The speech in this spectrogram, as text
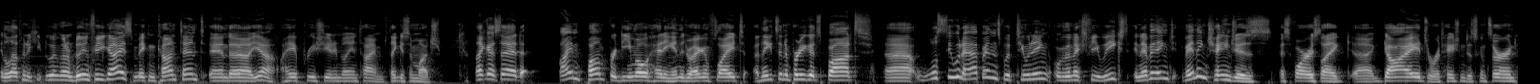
It allows me to keep doing what I'm doing for you guys, making content, and uh, yeah, I appreciate it a million times. Thank you so much. Like I said, I'm pumped for Demo heading into Dragonflight. I think it's in a pretty good spot. Uh, we'll see what happens with tuning over the next few weeks. And everything, if anything changes as far as like uh, guides or rotations is concerned,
